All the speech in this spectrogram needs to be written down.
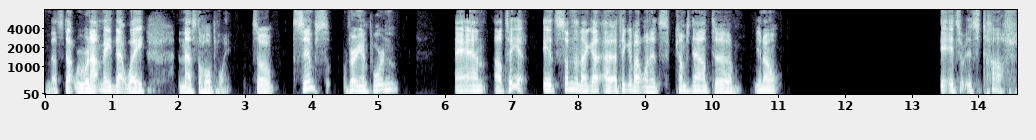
That's not, we were not made that way. And that's the whole point. So simps very important. And I'll tell you, it's something I got. I think about when it comes down to you know, it's it's tough.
